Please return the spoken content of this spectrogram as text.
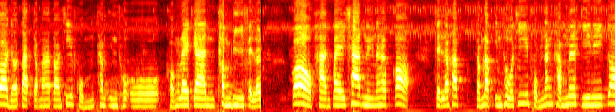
ก็เดี๋ยวตัดกลับมาตอนที่ผมทำอินโทรของรายการทำดีเสร็จแล้ว ก็ผ่านไปชาติหนึ่งนะครับ ก็เสร็จแล้วครับสำหรับอินโทรที่ผมนั่งทำเมื่อกี้นี้ก็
